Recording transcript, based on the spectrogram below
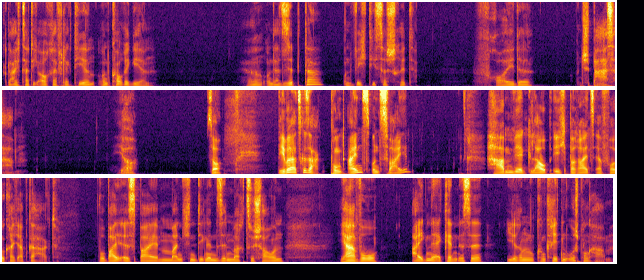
Gleichzeitig auch reflektieren und korrigieren. Ja, und als siebter und wichtigster Schritt Freude und Spaß haben. Ja. So, wie bereits gesagt, Punkt 1 und 2 haben wir, glaube ich, bereits erfolgreich abgehakt. Wobei es bei manchen Dingen Sinn macht zu schauen, ja, wo eigene Erkenntnisse ihren konkreten Ursprung haben.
